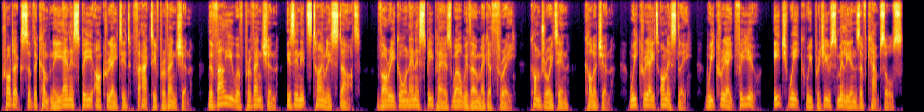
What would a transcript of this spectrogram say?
products of the company NSP are created for active prevention. The value of prevention is in its timely start. Varigon NSP pairs well with omega-3, chondroitin, collagen. We create honestly. We create for you. Each week we produce millions of capsules,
